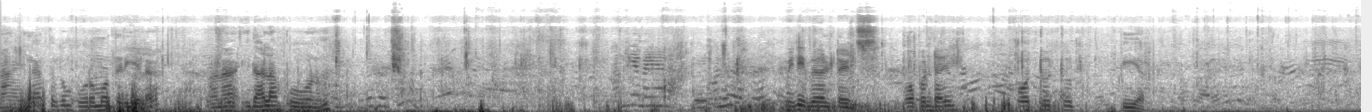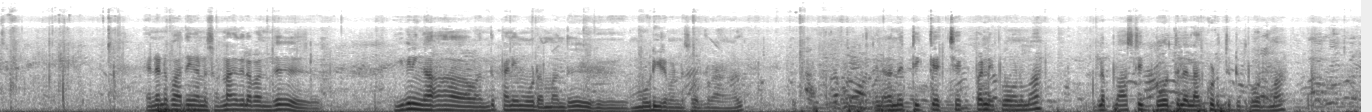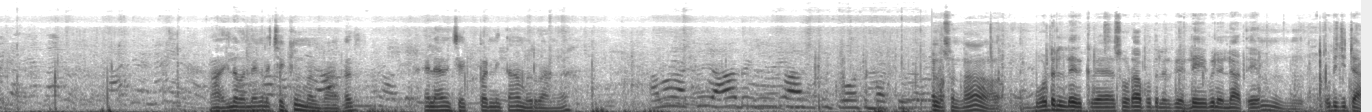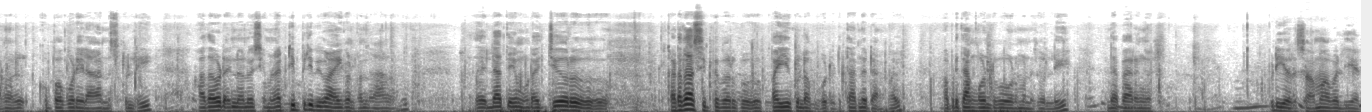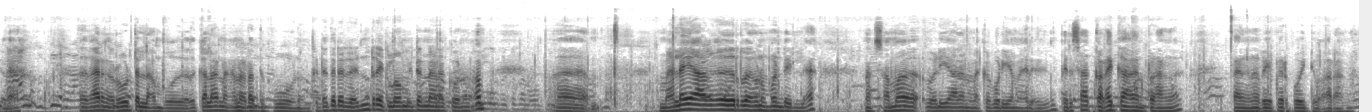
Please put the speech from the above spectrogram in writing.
நாங்கள் எல்லாத்துக்கும் போகிறோமோ தெரியலை ஆனால் இதெல்லாம் போகணும். Mini world tiles open time four to two என்னென்னு பார்த்தீங்கன்னு சொன்னால் இதில் வந்து ஈவினிங்காக வந்து பனிமூடம் வந்து மூடிடும்னு சொல்கிறாங்க இதில் வந்து டிக்கெட் செக் பண்ணி போகணுமா? இல்லை பிளாஸ்டிக் போத்துலலாம் கொடுத்துட்டு போகணுமா? இதில் வந்து எங்களை செக்கிங் பண்ணுறாங்க எல்லோரும் செக் பண்ணி தான் விடுறாங்க என்ன சொன்னால் போட்டிலில் இருக்கிற சோடா பத்தில் இருக்கிற லேபிள் எல்லாத்தையும் புதிச்சிட்டாங்க குப்பை போடையிலான்னு சொல்லி. அதோட இன்னொரு விஷயம்னா டிப்பி டிப்பி வாங்கி கொண்டு வந்தாங்க. அது எல்லாத்தையும் உடைச்சி ஒரு கடதாசி பேப்பர் பையக்குள்ளே போட்டுட்டு தந்துட்டாங்க. அப்படி தான் கொண்டு போகணும்னு சொல்லி. இந்த பாருங்க. இப்படி ஒரு சமவெளி என்ன? அது பாருங்க ரோட்டெல்லாம் போகுது. அதுக்கெல்லாம் நாங்கள் நடந்து போகணும். கிட்டத்தட்ட ரெண்டரை கிலோமீட்டர் நடக்கணும். மலையாக ஏறுறவனு மட்டும் இல்லை. சம வழியால் நடக்கக்கூடிய மாதிரி இருக்குது பெருசாக கடைக்காகன்றாங்க பாருங்க நிறைய பேர் போயிட்டு வராங்க.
